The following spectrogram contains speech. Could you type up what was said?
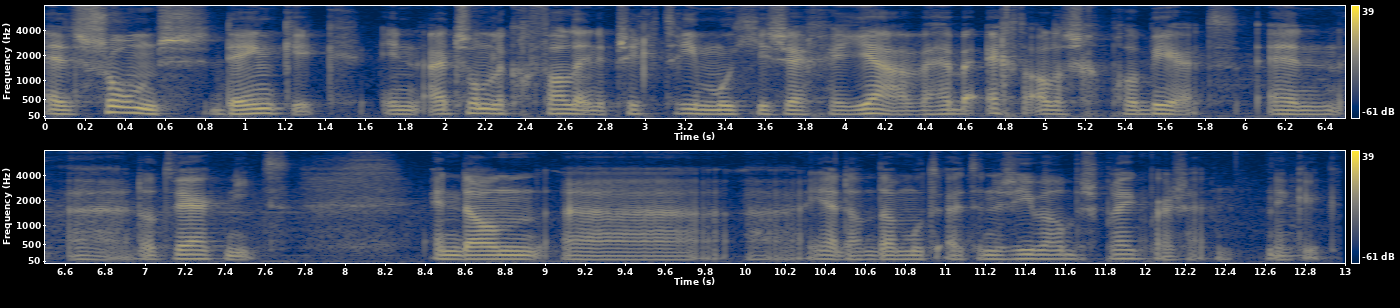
En soms denk ik, in uitzonderlijke gevallen in de psychiatrie moet je zeggen: ja, we hebben echt alles geprobeerd en uh, dat werkt niet. En dan, uh, uh, ja, dan, dan moet euthanasie wel bespreekbaar zijn, denk ik.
